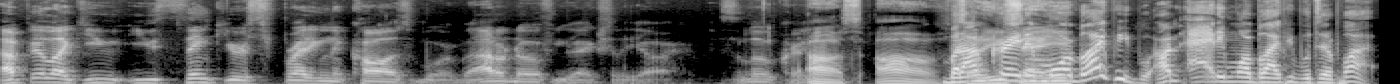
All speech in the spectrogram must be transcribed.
I feel like you you think you're spreading the cause more, but I don't know if you actually are. It's a little crazy. Oh, s- oh. But so I'm creating more black people. I'm adding more black people to the plot.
